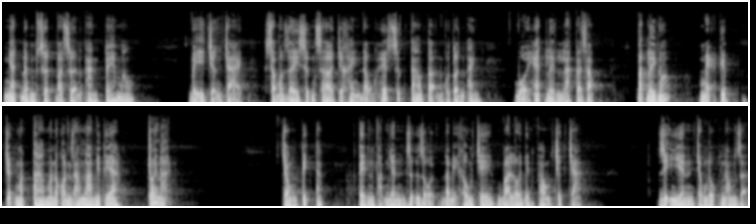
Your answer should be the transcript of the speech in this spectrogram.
nhát đâm sượt vào sườn an tóe máu. Vị trưởng trại, sau một giây sững sờ trước hành động hết sức táo tợn của tuấn anh, vội hét lên lạc cả giọng. Bắt lấy nó, mẹ kiếp, trước mặt tao mà nó còn dám làm như thế à? Trói lại! Trong tích tắc, tên phạm nhân dữ dội đã bị khống chế và lôi đến phòng trực trại. Dĩ nhiên trong lúc nóng giận,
